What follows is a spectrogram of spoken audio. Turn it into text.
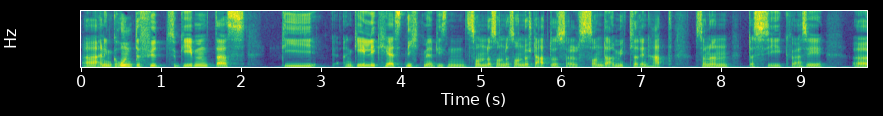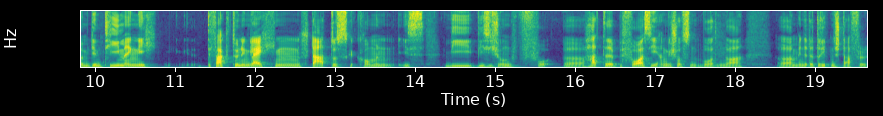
äh, einen Grund dafür zu geben, dass die Angelika jetzt nicht mehr diesen Sonder, Sonder, Sonderstatus als Sonderermittlerin hat, sondern dass sie quasi äh, mit dem Team eigentlich de facto in den gleichen Status gekommen ist, wie, wie sie schon vor, äh, hatte, bevor sie angeschossen worden war am Ende der dritten Staffel.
